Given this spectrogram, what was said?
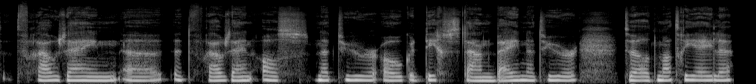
het vrouw zijn, uh, het vrouw zijn als natuur ook, het dichtstaan bij natuur. Terwijl het materiële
